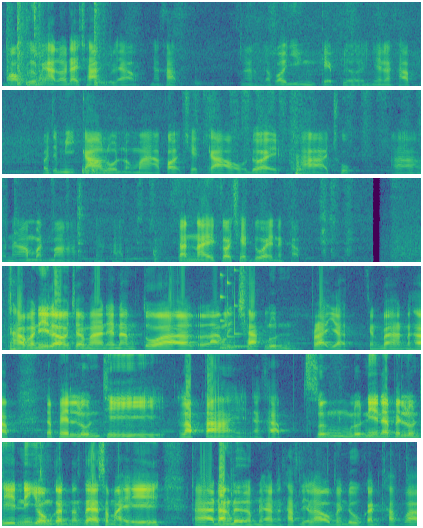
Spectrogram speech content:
เพราะพื้นไม่อัดเราได้ฉากอยู่แล้วนะครับอ่าเราก็ยิงเก็บเลยเนี่ยนะครับก็จะมีกาวล้นออกมาก็เช็ดกาวด้วยผ้าชุบน้ำหมาดๆนะครับ ด้านในก็เช็ดด้วยนะครับ ครับวันนี้เราจะมาแนะนำตัวรางลิ้นชักรุ่นประหยัดกันบ้างนะครับ จะเป็นรุ่นที่รับใต้นะครับ ซึ่งรุ่นนี้เนี่ยเป็นรุ่นที่นิยมกันตั้งแต่สมัยดั้งเดิมแล้วนะครับ เดี๋ยวเราไปดูกันครับว่า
